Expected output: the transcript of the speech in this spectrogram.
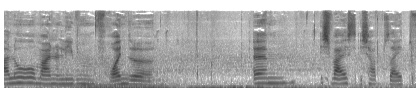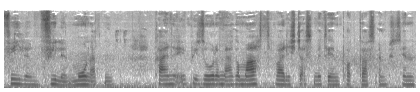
Hallo, meine lieben Freunde. Ähm, ich weiß, ich habe seit vielen, vielen Monaten keine Episode mehr gemacht, weil ich das mit dem Podcast ein bisschen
